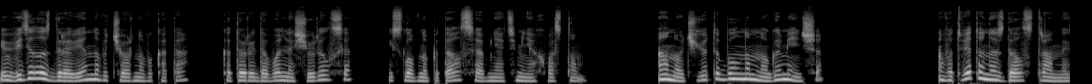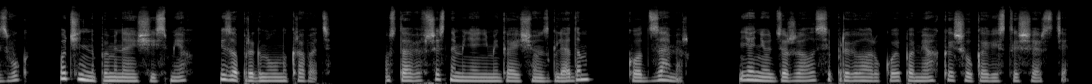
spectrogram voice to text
и увидела здоровенного черного кота, который довольно щурился и словно пытался обнять меня хвостом. А ночью-то был намного меньше. В ответ он издал странный звук, очень напоминающий смех, и запрыгнул на кровать. Уставившись на меня немигающим взглядом, кот замер. Я не удержалась и провела рукой по мягкой шелковистой шерсти.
